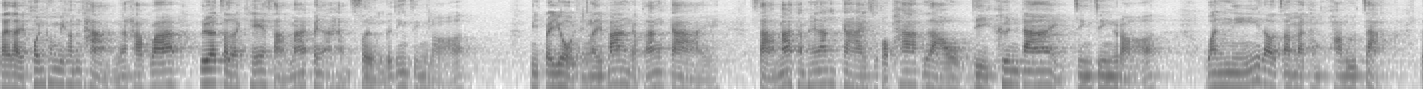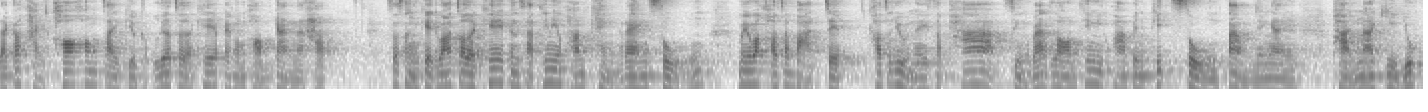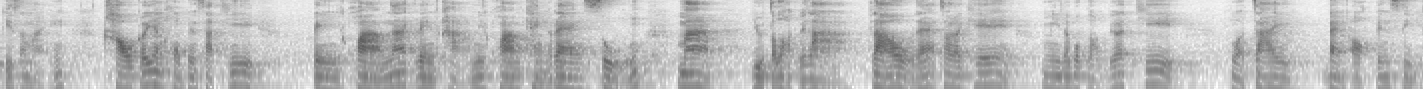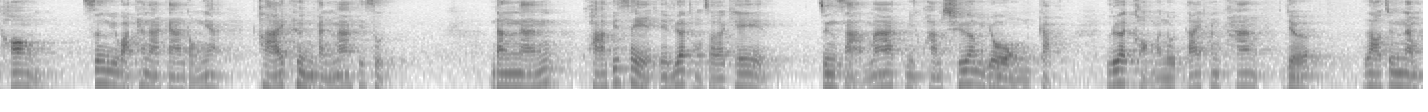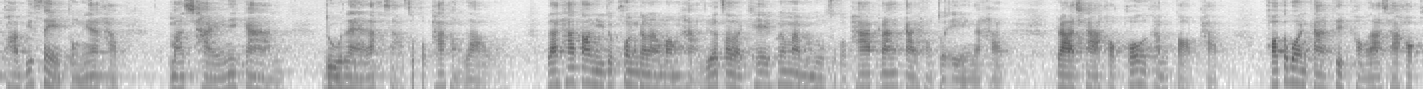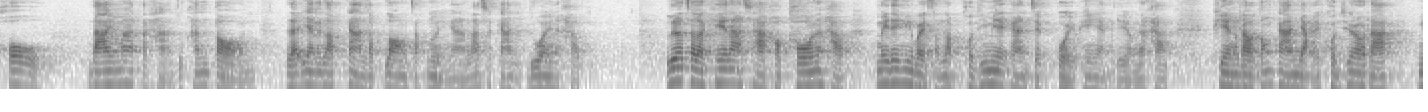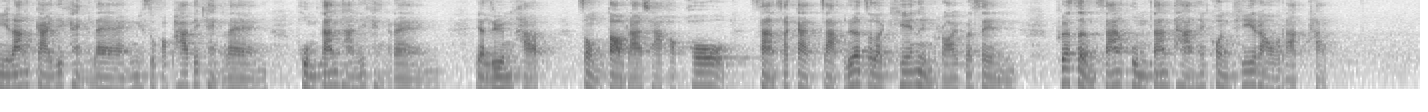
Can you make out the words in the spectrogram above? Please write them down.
หลาย ๆ คนเขามีคำถามนะครับว่าเลือดจระเข้สามารถเป็นอาหารเสริมได้จริง ๆ หรอ มีประโยชน์อย่างไรบ้างกับร่างกาย สามารถทำให้ร่างกายสุขภาพเราดีขึ้นได้จริง ๆ หรอ วันนี้เราจะมาทำความรู้จัก และก็ไขข้อข้องใจเกี่ยวกับเลือดจระเข้ไปพร้อม ๆ กันนะครับจะสังเกตว่าจระเข้เป็นสัตว์ที่มีความแข็งแรงสูง ไม่ว่าเขาจะบาดเจ็บ เขาจะอยู่ในสภาพสิ่งแวดล้อมที่มีความเป็นพิษสูงต่ำยังไง ผ่านมากี่ยุคกี่สมัย เขาก็ยังคงเป็นสัตว์ที่เป็นความน่าเกรงขามมีความแข็งแรงสูงมากอยู่ตลอดเวลา เราและจระเข้มีระบบหลอดเลือดที่หัวใจแบ่งออกเป็น 4 ห้อง ซึ่งวิวัฒนาการตรงนี้คล้ายคลึงกันมากที่สุด ดังนั้นความพิเศษในเลือดของจระเข้จึงสามารถมีความเชื่อมโยงกับเลือดของมนุษย์ได้ค่อนข้างเยอะ เราจึงนำความพิเศษตรงนี้ครับ มาใช้ในการดูแลรักษาสุขภาพของเรา และถ้าตอนนี้ทุกคนกำลังมองหาเลือดจระเข้เพื่อมาบำรุงสุขภาพร่างกายของตัวเองนะครับ ราชาคอกโคคือคำตอบครับ เพราะกระบวนการผลิตของราชาคอกโคได้มาตรฐานทุกขั้นตอน และยังได้รับการรับรองจากหน่วยงานราชการอีกด้วยนะครับ เลือดจระเข้ราชาคอกโคนะครับไม่ได้มีไว้สำหรับคนที่มีอาการเจ็บป่วยเพียงอย่างเดียวนะครับ เพียงเราต้องการอยากให้คนที่เรารัก มีร่างกายที่แข็งแรง มีสุขภาพที่แข็งแรง ภูมิต้านทานที่แข็งแรง อย่าลืมครับ ส่งต่อราชาคอกโค สารสกัดจากเลือดจระเข้100%เพื่อเสริมสร้างภูมิต้านทานให้คนที่เรารักครับ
